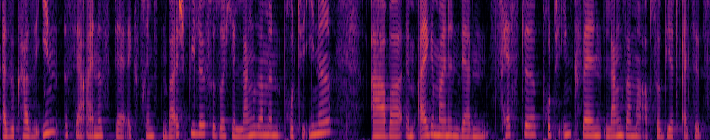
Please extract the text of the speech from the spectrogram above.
Also Casein ist ja eines der extremsten Beispiele für solche langsamen Proteine, aber im Allgemeinen werden feste Proteinquellen langsamer absorbiert als jetzt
